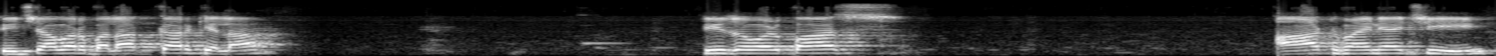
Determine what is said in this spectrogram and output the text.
तिच्यावर बलात्कार केला. ती जवळपास आठ महिन्याची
